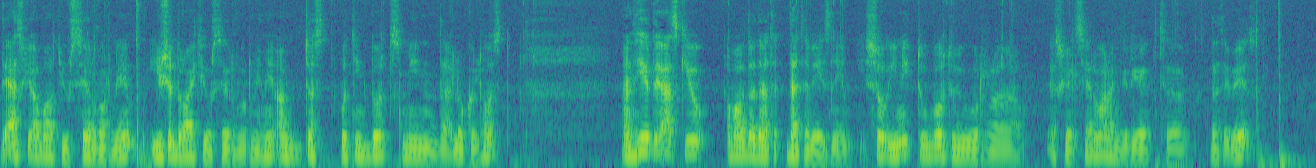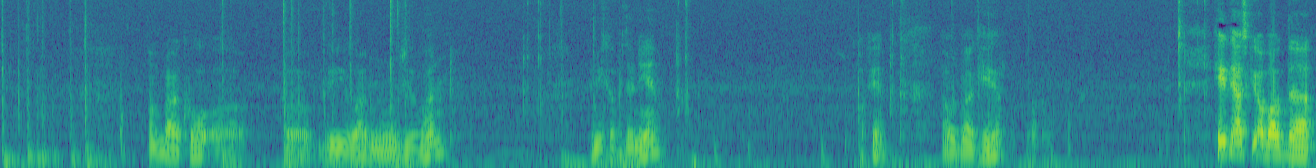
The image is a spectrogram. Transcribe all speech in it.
They ask you about your server name. You should write your server name. I'm just putting dots mean the local host. And here they ask you about the data database name. So you need to go to your uh, SQL server and create uh, database. Umbraco uh, uh, v101 let me copy the name okay I will back here. Here they ask you about the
